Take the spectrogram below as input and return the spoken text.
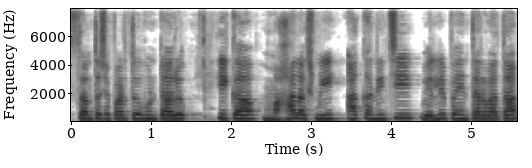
సంతోషపడుతూ ఉంటారు. ఇక మహాలక్ష్మి అక్కడి నుంచి వెళ్ళిపోయిన తర్వాత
